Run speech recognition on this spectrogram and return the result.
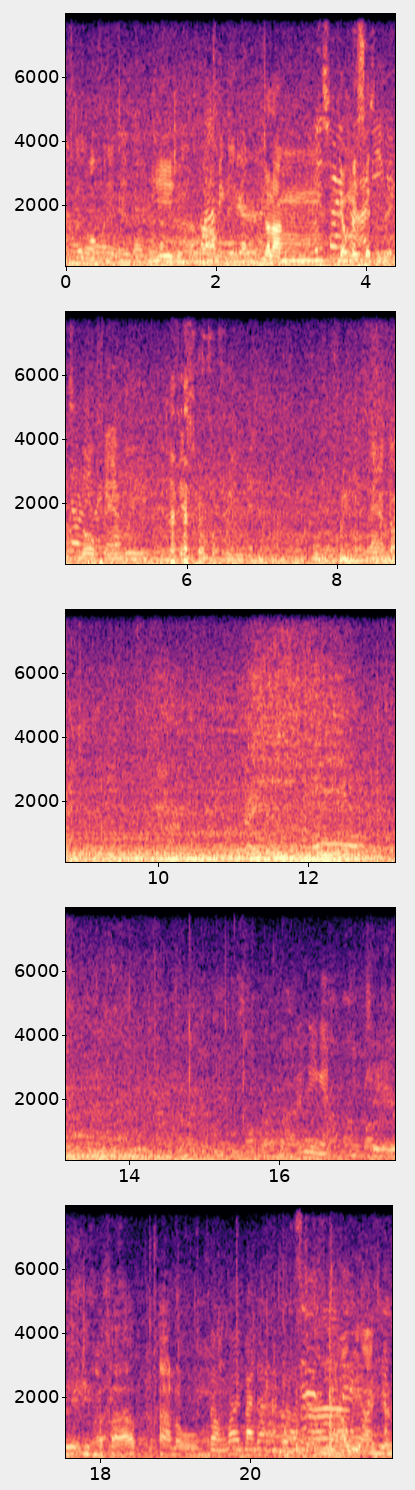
much like orphanage. นี่ถึงแล้วครับ Take care. กำลังไม่ใช่ยังไม่เสร็จค่ะเลยที่ No family. And they get school for free and food for free. And they have dormitory. อันนี้ไงโอเค ถึงแล้วครับอ่าลง สองร้อยบาทได้อันเรา Now we are here.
